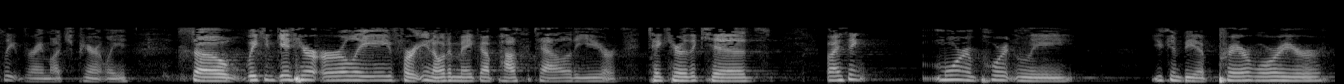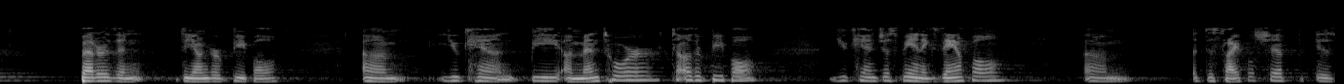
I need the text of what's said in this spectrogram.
sleep very much apparently. So we can get here early for you know to make up hospitality or take care of the kids. But i think more importantly you can be a prayer warrior better than the younger people um, you can be a mentor to other people. You can just be an example. Um, discipleship is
